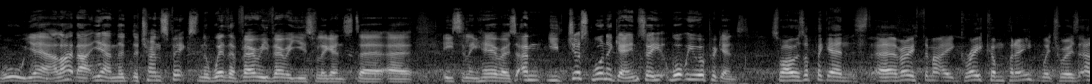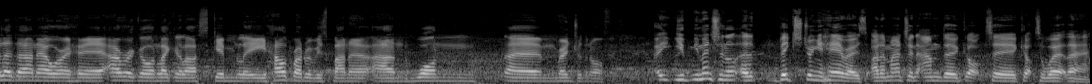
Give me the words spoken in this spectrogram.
Oh yeah, I like that. Yeah, and the, the transfix and the wither very very useful against uh, uh, Easterling heroes. And you've just won a game. So what were you up against? So I was up against a very thematic Grey Company, which was Elladan, Elrohir, Aragorn, Legolas, Gimli, Halbarad with his banner, and one um, Ranger of the North. Uh, You, you mentioned a, a big string of heroes. I'd imagine Amdûr got to got to work there.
